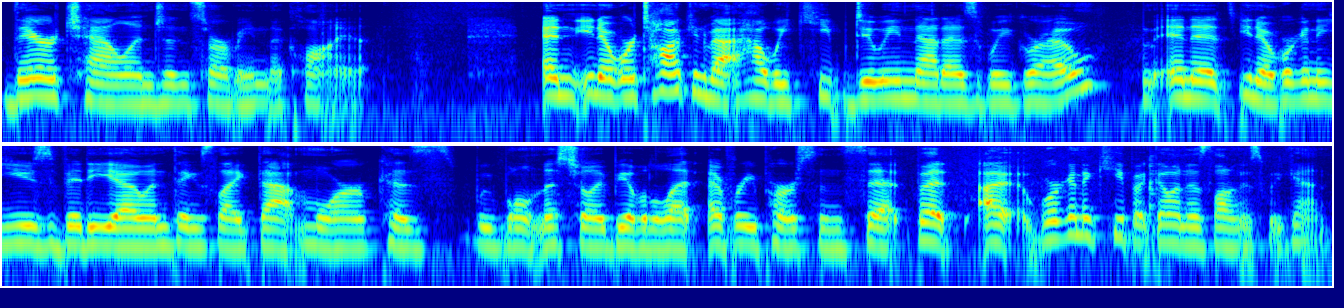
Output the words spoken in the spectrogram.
their challenge in serving the client. And you know we're talking about how we keep doing that as we grow. And it you know we're going to use video and things like that more because we won't necessarily be able to let every person sit but I, we're going to keep it going as long as we can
